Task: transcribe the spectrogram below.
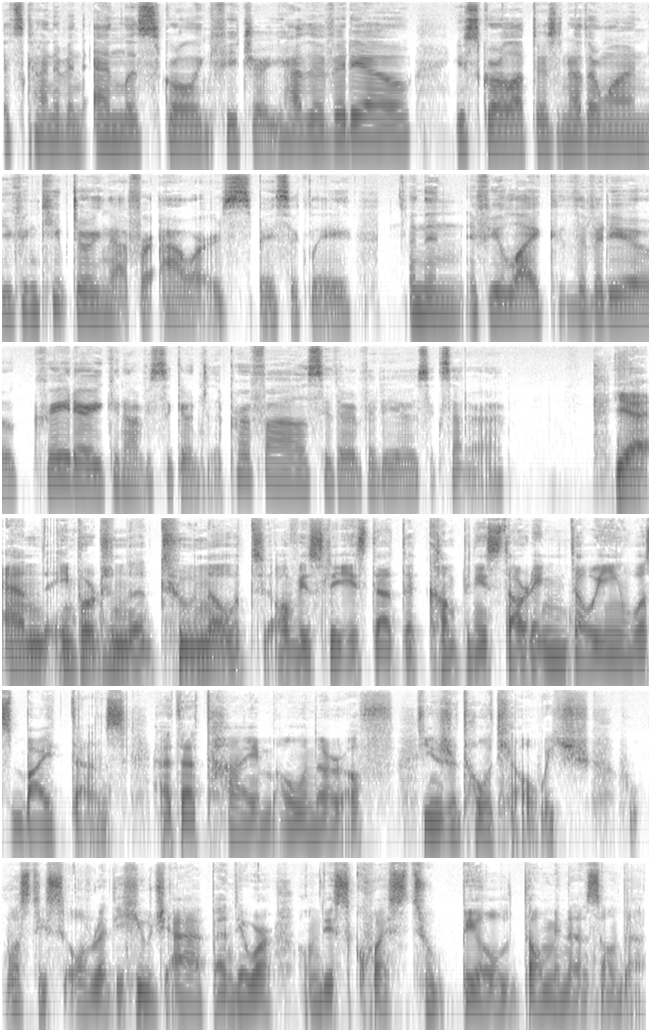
it's kind of an endless scrolling feature. You have the video, you scroll up, there's another one. You can keep doing that for hours, basically. And then if you like the video creator, you can obviously go into the profiles, see their videos, etc. Yeah, and important to note, obviously, is that the company starting Douyin was ByteDance, at that time owner of Jinri Toutiao, which was this already huge app, and they were on this quest to build dominance on the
